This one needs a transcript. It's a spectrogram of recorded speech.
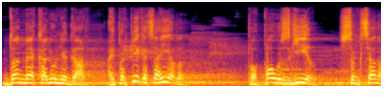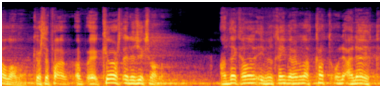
don me kalu një gardh. Ai përpjeket sahi, dhe. po pa u zgjidh, s'un kcen, dhe. Kjo është e, pa, kjo është e logjikshme. Andaj ka thënë Ibn Qayyim rahimullah, kat ul alaik.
